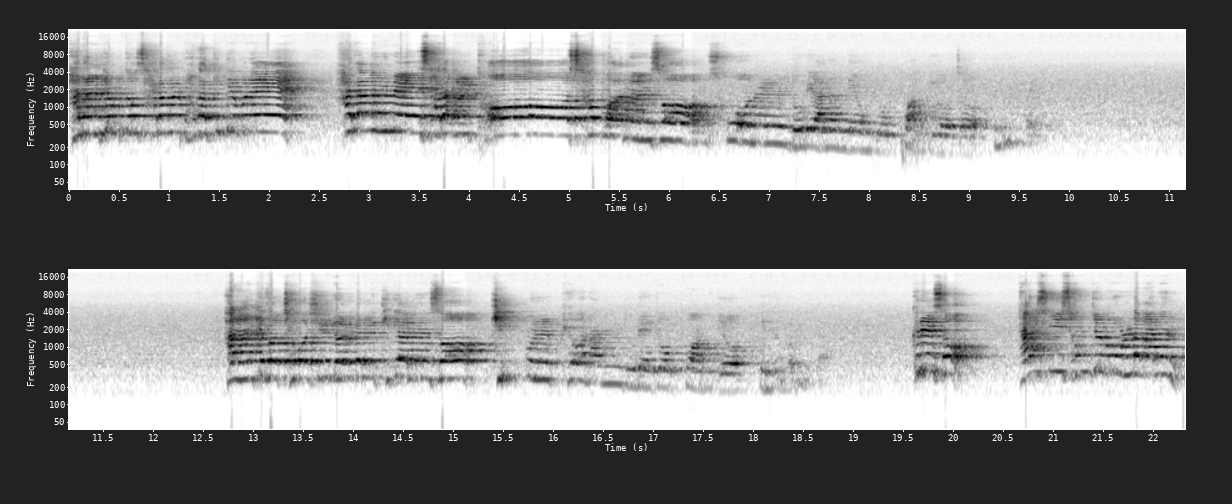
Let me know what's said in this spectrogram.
하나님께로부터 사랑을 받았기 때문에 하나님의 사랑을 더 사모하면서 소원을 노래하는 내용도 포함되어져 있는 거예요. 하나님께서 채워실 열매를 기대하면서 기쁨을 표현하는 노래도 포함되어 있는 겁니다. 그래서 단순히 성전으로 올라가는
